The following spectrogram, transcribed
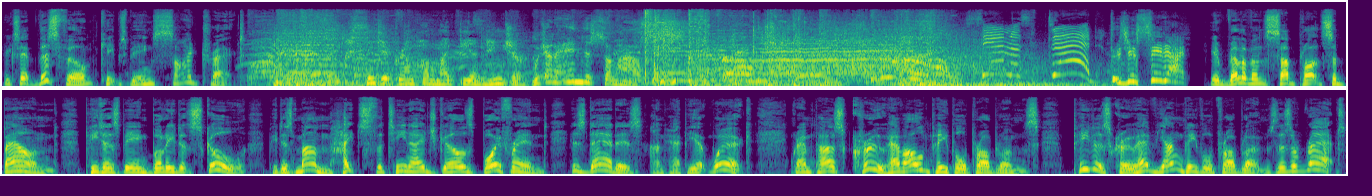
Except this film keeps being sidetracked. I think your grandpa might be a ninja. We gotta end this somehow. Santa's! Did you see that? Irrelevant subplots abound. Peter's being bullied at school. Peter's mum hates the teenage girl's boyfriend. His dad is unhappy at work. Grandpa's crew have old people problems. Peter's crew have young people problems. There's a rat.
